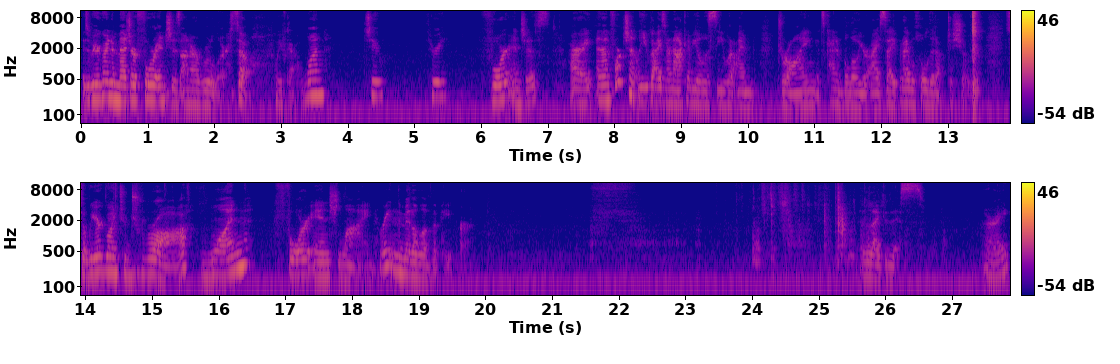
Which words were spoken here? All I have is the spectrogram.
is we are going to measure four inches on our ruler. So we've got one, two, three, four inches. All right, and unfortunately, you guys are not going to be able to see what I'm drawing. It's kind of below your eyesight, but I will hold it up to show you. So we are going to draw one four inch line right in the middle of the paper. Like this. All right,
